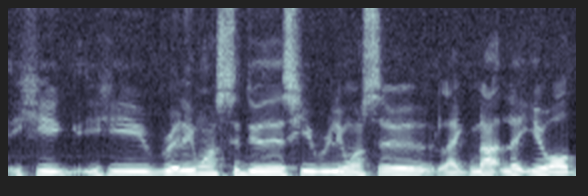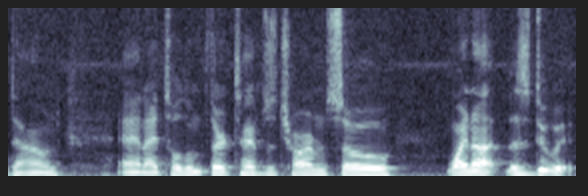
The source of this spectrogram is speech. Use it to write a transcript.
he he really wants to do this. He really wants to like not let you all down. And I told him third time's a charm, so why not? Let's do it.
